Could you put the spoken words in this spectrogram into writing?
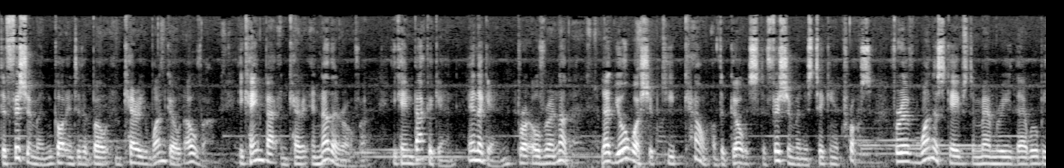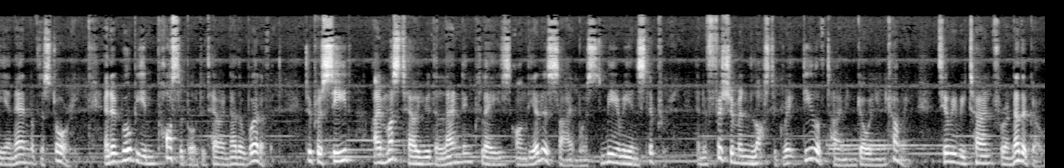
The fisherman got into the boat and carried one goat over. He came back and carried another over. He came back again and again, brought over another. Let your worship keep count of the goats the fisherman is taking across, for if one escapes the memory, there will be an end of the story, and it will be impossible to tell another word of it. To proceed, I must tell you the landing place on the other side was smeary and slippery, and the fisherman lost a great deal of time in going and coming, till he returned for another goat,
